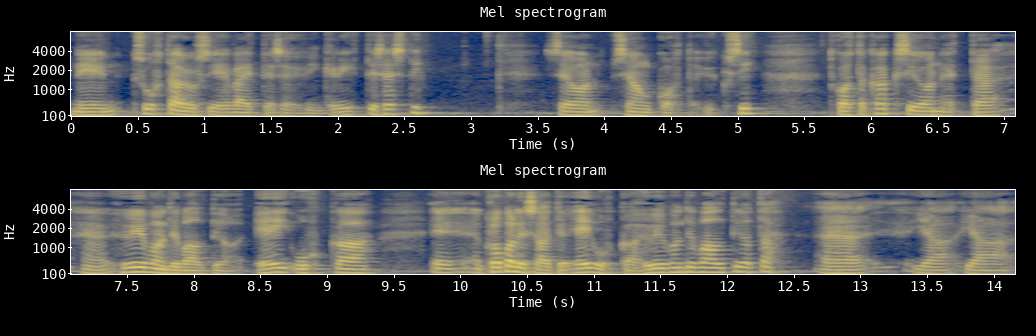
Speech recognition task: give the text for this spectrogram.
niin suhtaudu siihen väitteeseen hyvin kriittisesti. Se on, se on kohta yksi. Kohta kaksi on, että hyvinvointivaltio ei uhkaa, globalisaatio ei uhkaa hyvinvointivaltiota, ja, ja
